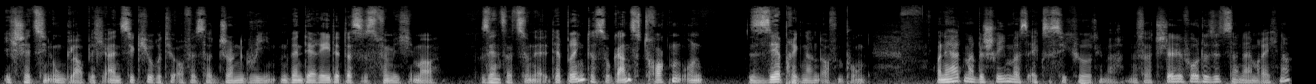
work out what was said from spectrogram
ich schätze ihn unglaublich, einen Security Officer John Green. Und wenn der redet, das ist für mich immer sensationell. Der bringt das so ganz trocken und sehr prägnant auf den Punkt. Und er hat mal beschrieben, was Access Security macht. Er sagt, stell dir vor, du sitzt an deinem Rechner.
